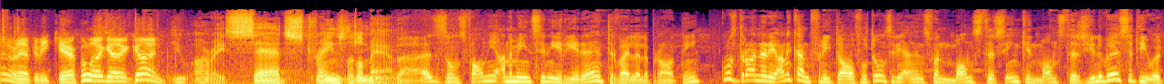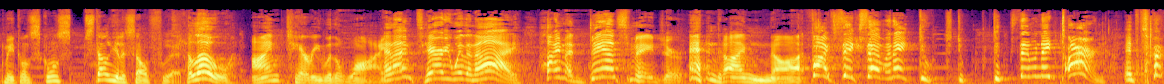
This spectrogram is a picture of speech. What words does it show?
I don't have to be careful. I got a gun. You are a sad, strange little man. Buzz, ons val nie ander mense in die rede terwyl hulle praat nie. Kom ons draai na die ander kant van die tafel. Toe ons het die ouens van Monsters Inc en Monsters University ook met ons. Kom ons stel julleself voor. Hello, I'm Terry with a Y. And I'm Terry with an I. I'm a dance major. And I'm not. Five, six, seven, eight, two, two, two, seven, eight, turn! And turn.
